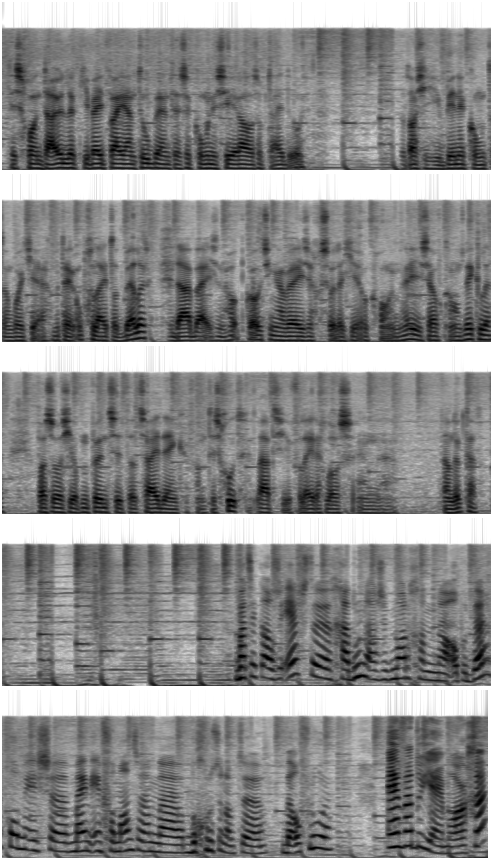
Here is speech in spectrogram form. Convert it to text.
Het is gewoon duidelijk, je weet waar je aan toe bent en ze communiceren alles op tijd door. Dat als je hier binnenkomt, dan word je echt meteen opgeleid tot beller. En daarbij is een hoop coaching aanwezig, zodat je ook gewoon jezelf kan ontwikkelen. Pas als je op een punt zit dat zij denken van het is goed, laten ze je volledig los en uh, dan lukt dat. Wat ik als eerste ga doen als ik morgen op het werk kom, is mijn informanten begroeten op de belvloer. En wat doe jij morgen?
